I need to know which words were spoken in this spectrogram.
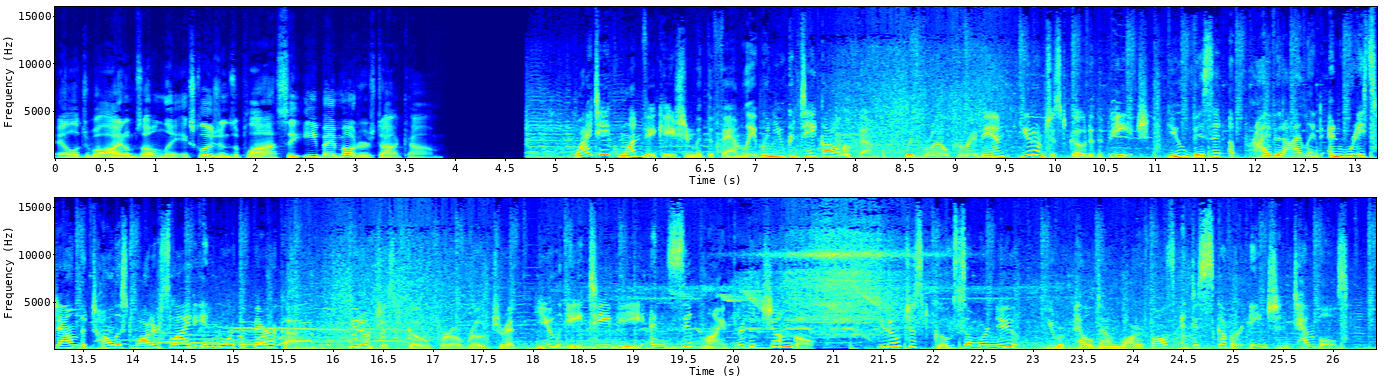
Eligible items only. Exclusions apply. See ebaymotors.com. Why take one vacation with the family when you could take all of them? With Royal Caribbean, you don't just go to the beach. You visit a private island and race down the tallest water slide in North America. You don't just go for a road trip. You ATV and zip line through the jungle. You don't just go somewhere new. You rappel down waterfalls and discover ancient temples.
